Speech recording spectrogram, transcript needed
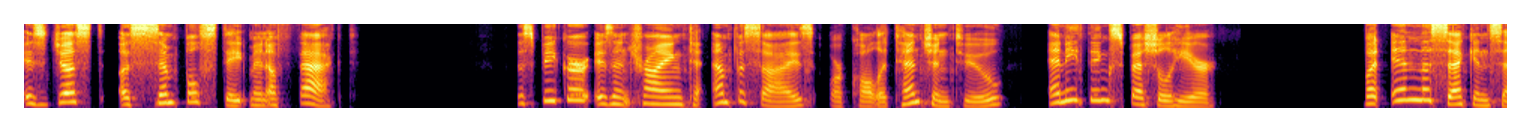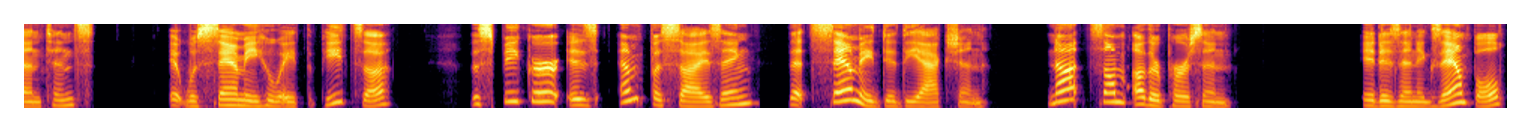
is just a simple statement of fact. The speaker isn't trying to emphasize or call attention to anything special here. But in the second sentence, it was Sammy who ate the pizza, the speaker is emphasizing that Sammy did the action, not some other person. It is an example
